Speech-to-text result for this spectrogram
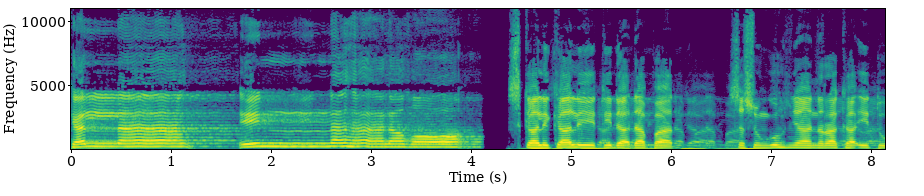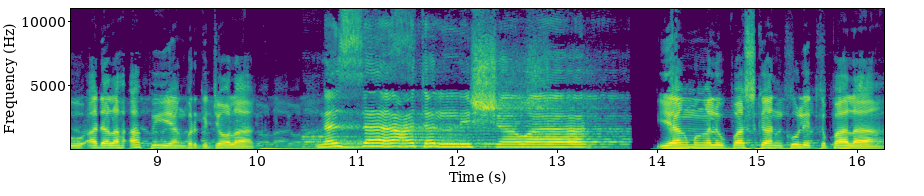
كلا إنها لظى Sekali-kali tidak dapat. Sesungguhnya neraka itu adalah api yang bergejolak. Yang mengelupaskan kulit kepala.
